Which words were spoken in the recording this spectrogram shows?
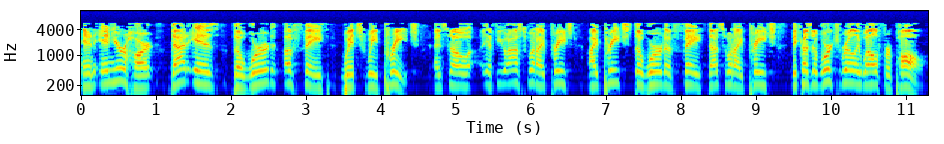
and in your heart. That is the word of faith which we preach. And so if you ask what I preach, I preach the word of faith. That's what I preach because it worked really well for Paul.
